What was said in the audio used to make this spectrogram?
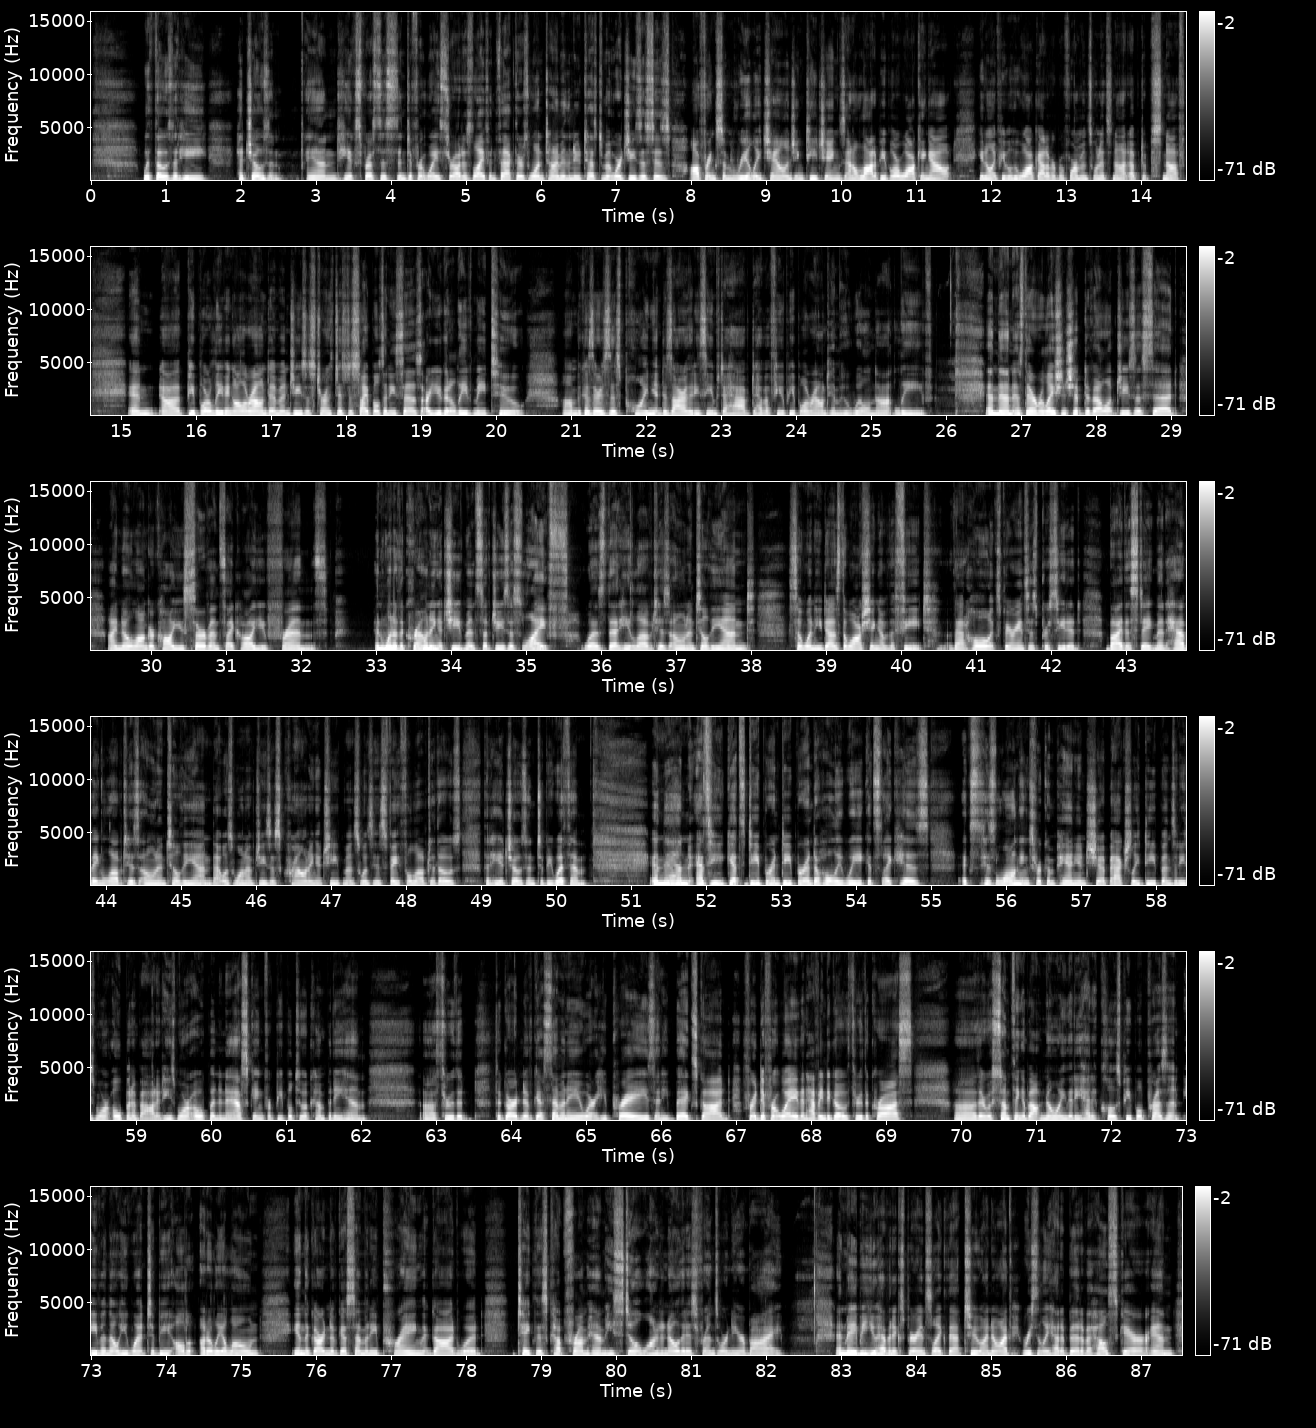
with those that he had chosen and he expressed this in different ways throughout his life. In fact, there's one time in the New Testament where Jesus is offering some really challenging teachings, and a lot of people are walking out. You know, like people who walk out of a performance when it's not up to snuff. And uh, people are leaving all around him, and Jesus turns to his disciples and he says, Are you going to leave me too? Um, because there's this poignant desire that he seems to have to have a few people around him who will not leave. And then, as their relationship developed, Jesus said, I no longer call you servants, I call you friends. And one of the crowning achievements of Jesus' life was that he loved his own until the end. So when he does the washing of the feet, that whole experience is preceded by the statement, having loved his own until the end. That was one of Jesus' crowning achievements was his faithful love to those that he had chosen to be with him. And then as he gets deeper and deeper into Holy Week, it's like his his longings for companionship actually deepens and he's more open about it. He's more open and asking for people to accompany him uh, through the, the Garden of Gethsemane, where he prays and he begs God for a different way than having to go through the cross. Uh, there was something about knowing that he had close people present, even though he went to be utterly alone in the Garden of Gethsemane, praying that God would take this cup from him. He still wanted to know that his friends were nearby. And maybe you have an experience like that too. I know I've recently had a bit of a health scare, and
